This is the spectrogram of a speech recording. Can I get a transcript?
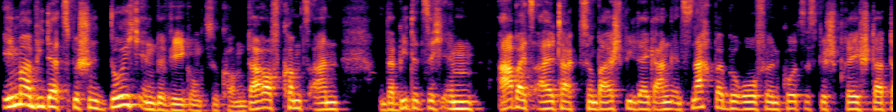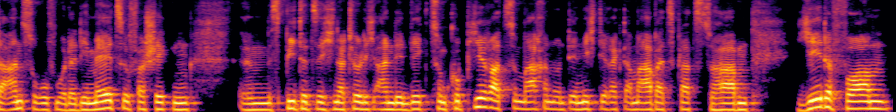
immer wieder zwischendurch in Bewegung zu kommen. Darauf kommt es an. Und da bietet sich im Arbeitsalltag zum Beispiel der Gang ins Nachbarbüro für ein kurzes Gespräch statt da anzurufen oder die Mail zu verschicken. Ähm, es bietet sich natürlich an, den Weg zum Kopierer zu machen und den nicht direkt am Arbeitsplatz zu haben jede Form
